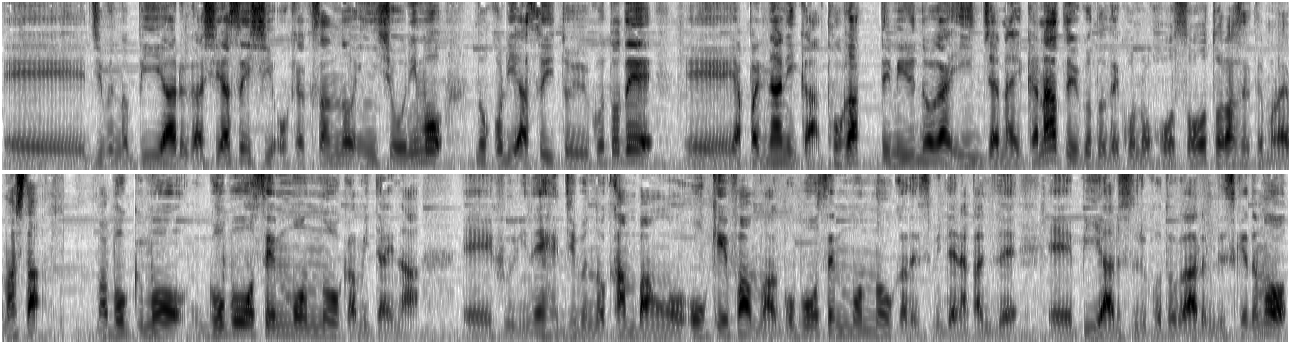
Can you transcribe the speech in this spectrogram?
えー、自分の PR がしやすいし、お客さんの印象にも残りやすいということで、えー、やっぱり何か尖ってみるのがいいんじゃないかなということで、この放送を撮らせてもらいました。まあ、僕もごぼう専門農家みたいな、えー、風にね、自分の看板を OK ファームはごぼう専門農家ですみたいな感じで、えー、PR することがあるんですけども、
